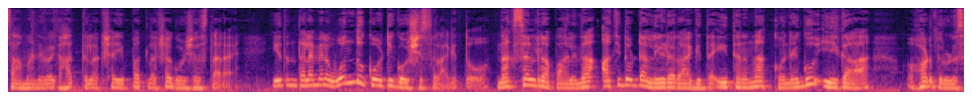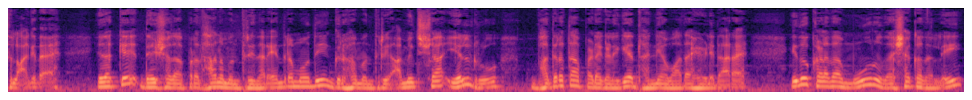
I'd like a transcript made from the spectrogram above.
ಸಾಮಾನ್ಯವಾಗಿ ಹತ್ತು ಲಕ್ಷ, ಇಪ್ಪತ್ತು ಲಕ್ಷ ಘೋಷಿಸ್ತಾರೆ. ಈತನ ತಲೆ ಮೇಲೆ ಒಂದು ಕೋಟಿ ಘೋಷಿಸಲಾಗಿತ್ತು. ನಕ್ಸಲ್ರ ಪಾಲಿನ ಅತಿದೊಡ್ಡ ಲೀಡರ್ ಆಗಿದ್ದ ಈತನನ್ನ ಕೊನೆಗೂ ಈಗ ಹೊಡೆದುರುಳಿಸಲಾಗಿದೆ. ಇದಕ್ಕೆ ದೇಶದ ಪ್ರಧಾನಮಂತ್ರಿ ನರೇಂದ್ರ ಮೋದಿ ಗೃಹ ಮಂತ್ರಿ ಅಮಿತ್ ಶಾ ಎಲ್ಲರೂ ಭದ್ರತಾ ಪಡೆಗಳಿಗೆ ಧನ್ಯವಾದ ಹೇಳಿದ್ದಾರೆ. ಇದು ಕಳೆದ ಮೂರು ದಶಕದಲ್ಲಿ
